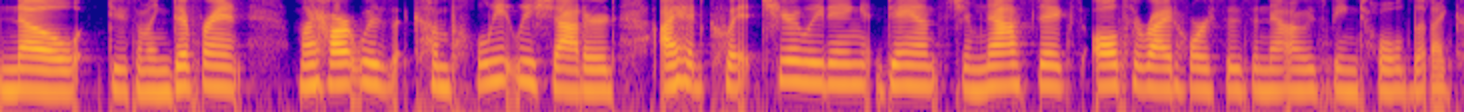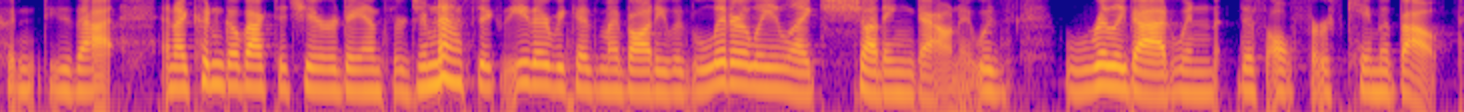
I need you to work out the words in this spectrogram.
no, do something different. My heart was completely shattered. I had quit cheerleading, dance, gymnastics, all to ride horses, and now I was being told that I couldn't do that. And I couldn't go back to cheer or dance or gymnastics either because my body was literally like shutting down. It was really bad when this all first came about.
